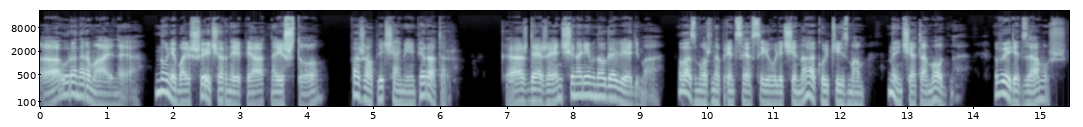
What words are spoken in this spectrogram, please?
«Аура нормальная», «Ну, небольшие черные пятна, и что?» – пожал плечами император. «Каждая женщина немного ведьма. Возможно, принцесса и увлечена оккультизмом, нынче это модно. Выйдет замуж,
